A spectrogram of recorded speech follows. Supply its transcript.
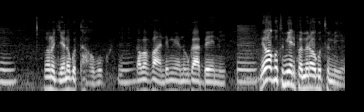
Mm, none ugiye no gutaha ubukwe. Mm. bw'abavandimwe n'ubwa beni mm. ni we wagutumiye ni pamela wagutumiye?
